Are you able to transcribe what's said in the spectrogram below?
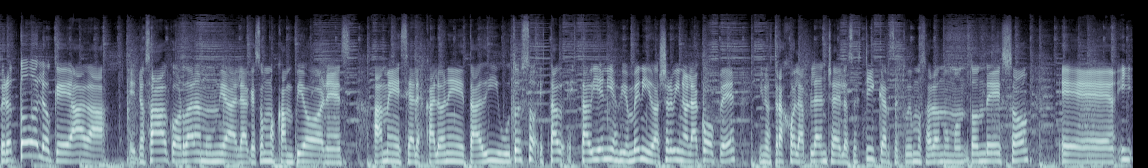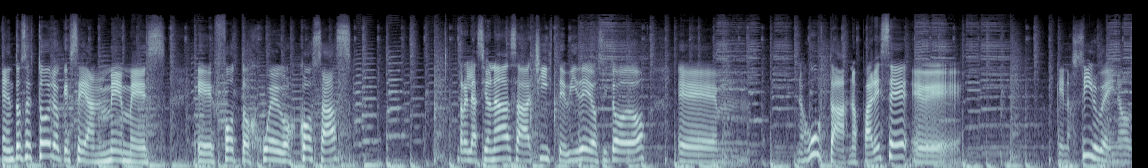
pero todo lo que haga, eh, nos haga acordar al mundial, a que somos campeones, a Messi, a la escaloneta, a Dibu, todo eso está, está bien y es bienvenido. Ayer vino la COPE y nos trajo la plancha de los stickers, estuvimos hablando un montón de eso. Eh, y entonces todo lo que sean memes, eh, fotos, juegos, cosas relacionadas a chistes, videos y todo, eh, nos gusta, nos parece eh, que nos sirve y nos,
